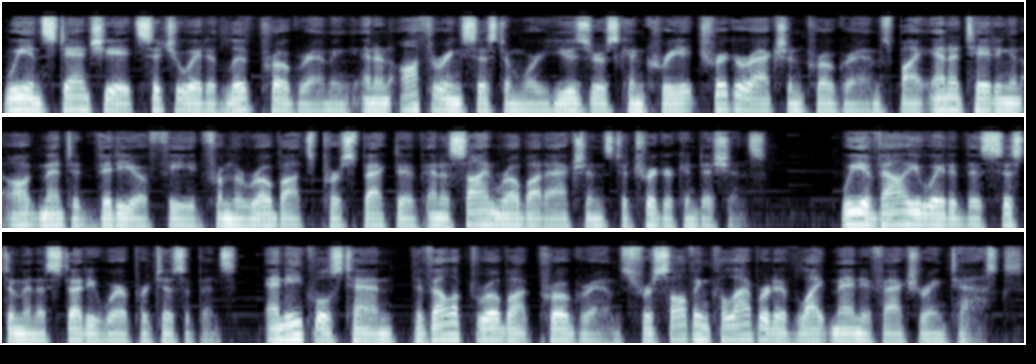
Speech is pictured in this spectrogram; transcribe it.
We instantiate situated live programming in an authoring system where users can create trigger action programs by annotating an augmented video feed from the robot's perspective and assign robot actions to trigger conditions. We evaluated this system in a study where participants, N equals 10, developed robot programs for solving collaborative light manufacturing tasks.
